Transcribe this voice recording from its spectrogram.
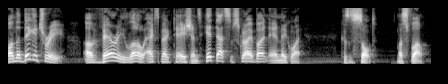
on the bigotry of very low expectations. Hit that subscribe button and make way because the salt must flow.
